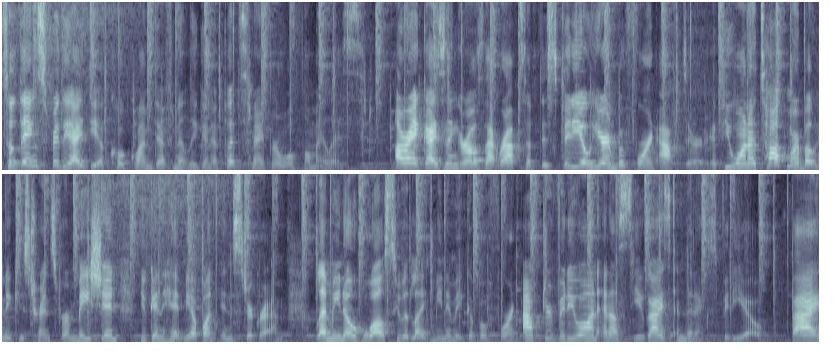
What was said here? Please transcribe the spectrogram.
So thanks for the idea, Coco. I'm definitely gonna put Sniper Wolf on my list. Alright guys and girls, that wraps up this video here in before and after. If you want to talk more about Nicki's transformation, you can hit me up on Instagram. Let me know who else you would like me to make a before and after video on, and I'll see you guys in the next video. Bye!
